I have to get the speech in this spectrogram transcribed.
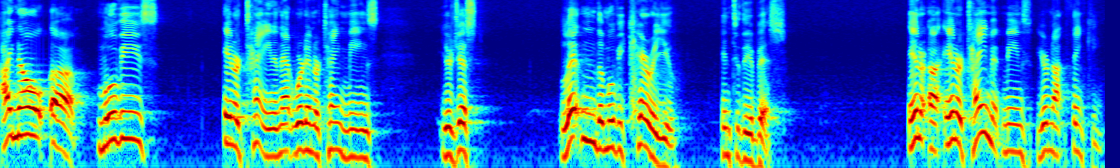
I know uh, movies entertain, and that word entertain means you're just letting the movie carry you into the abyss. Enter, uh, entertainment means you're not thinking.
